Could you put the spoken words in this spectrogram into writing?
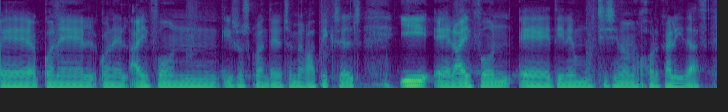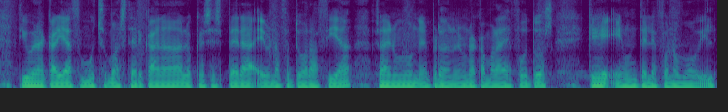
eh, con, el, con el iPhone y sus 48 megapíxeles y el iPhone eh, tiene muchísima mejor calidad. Tiene una calidad mucho más cercana a lo que se espera en una fotografía o sea, en, un, perdón, en una cámara de fotos que en un teléfono móvil.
